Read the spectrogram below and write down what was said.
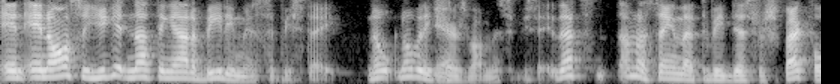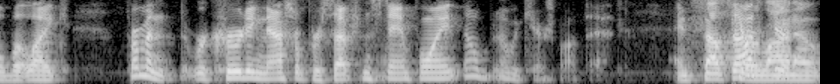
and and also you get nothing out of beating Mississippi State. No nobody Yeah. cares about Mississippi State. That's I'm not saying that to be disrespectful, but like from a recruiting national perception standpoint, no, nobody cares about that. And South, South Car- Carolina,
